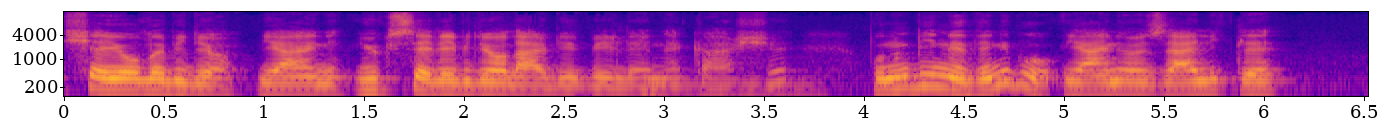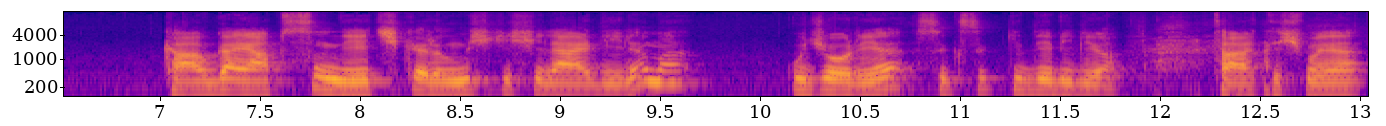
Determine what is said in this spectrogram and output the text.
şey olabiliyor. Yani yükselebiliyorlar birbirlerine karşı. Bunun bir nedeni bu. Yani özellikle kavga yapsın diye çıkarılmış kişiler değil ama ucu oraya sık sık gidebiliyor. Tartışmaya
